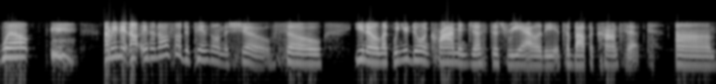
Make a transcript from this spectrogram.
Well, I mean, it it also depends on the show. So, you know, like when you're doing crime and justice reality, it's about the concept, um,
